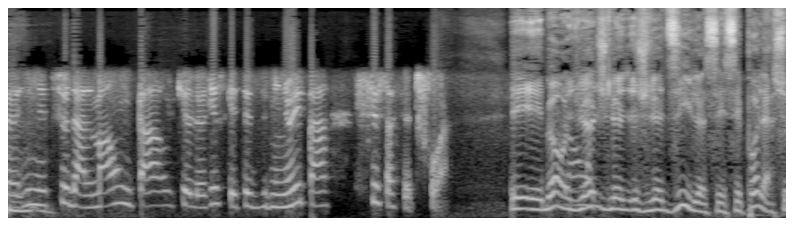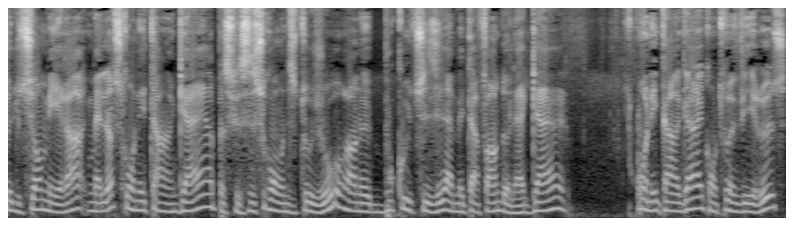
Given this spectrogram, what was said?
Mhm. Une étude allemande parle que le risque était diminué par 6 à 7 fois. Et, bon, là, je le, je le dis, là, c'est, c'est pas la solution miracle, mais lorsqu'on est en guerre, parce que c'est ce qu'on dit toujours, on a beaucoup utilisé la métaphore de la guerre, on est en guerre contre un virus,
